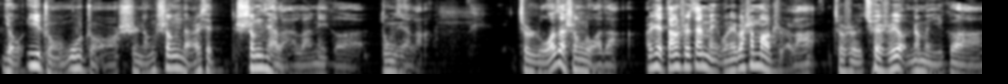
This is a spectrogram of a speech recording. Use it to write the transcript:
有一种物种是能生的，而且生下来了那个东西了，就是骡子生骡子，而且当时在美国那边上报纸了，就是确实有那么一个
